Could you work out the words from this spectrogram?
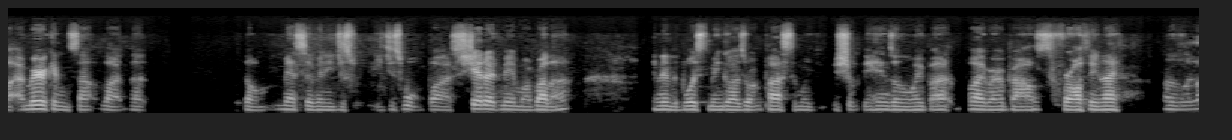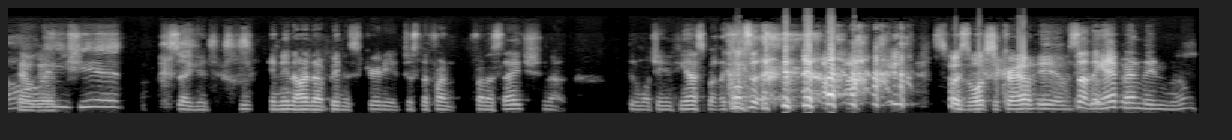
like American, like the, the massive, and he just he just walked by shadowed me and my brother. And then the Boyz II Men guys walked past and we, shook their hands on the way by, by bro, but I was frothing, eh? I was like, holy shit. So good. And then I ended up being a security at just the front front of stage. You know, didn't watch anything else but the concert. Supposed to watch the crowd. yeah, if something happened, then, well,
